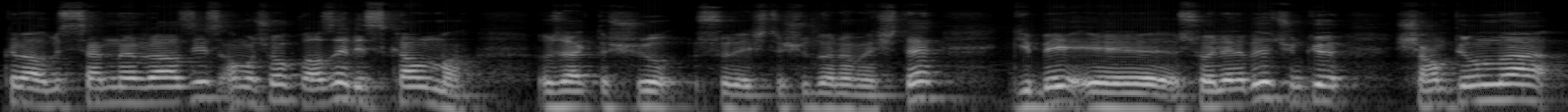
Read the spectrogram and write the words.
Kral biz senden razıyız ama çok fazla risk alma. Özellikle şu süreçte, şu dönemeçte gibi e, söylenebilir. Çünkü şampiyonluğa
